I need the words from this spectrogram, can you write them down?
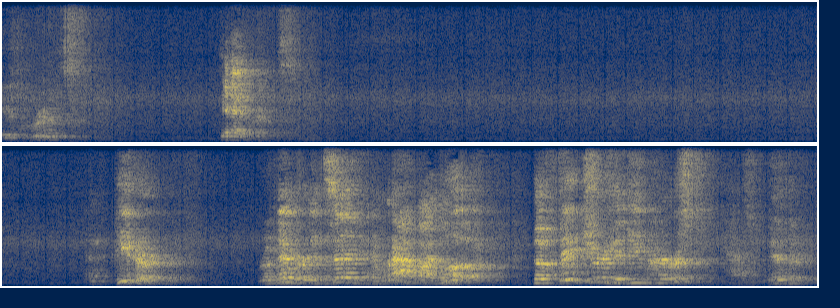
Its roots, dead roots. And Peter remembered and said to him, Rabbi, look, the fig tree that you cursed has withered.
